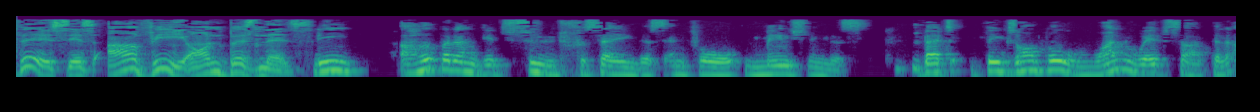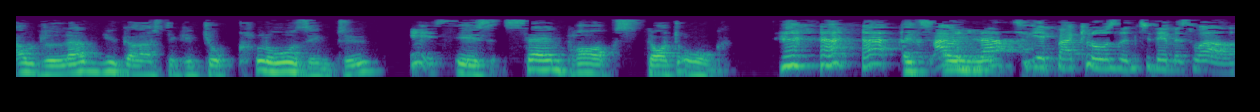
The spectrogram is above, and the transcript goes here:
This is RV on business. Leigh, I hope I don't get sued for saying this and for mentioning this. But for example, one website that I would love you guys to get your claws into yes. is sanparks.org. it's I would a, love to get my claws into them as well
